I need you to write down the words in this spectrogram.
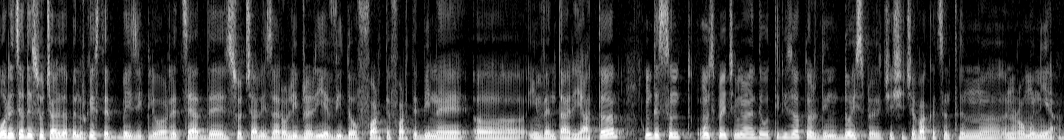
o rețea de socializare, pentru că este basically o rețea de socializare, o librărie video foarte, foarte bine uh, inventariată, unde sunt 11 milioane de utilizatori din 12 și ceva cât sunt în, uh, în România.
